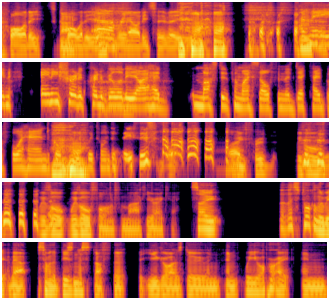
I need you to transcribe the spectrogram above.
quality. It's No. quality um, Ugh. reality TV. I mean, any shred of credibility I had mustered for myself in the decade beforehand got quickly torn to pieces. I We've- it. we've all we've all we've all fallen for Mark. You're okay. So let- let's talk a little bit about some of the business stuff that that you guys do, and and we operate and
